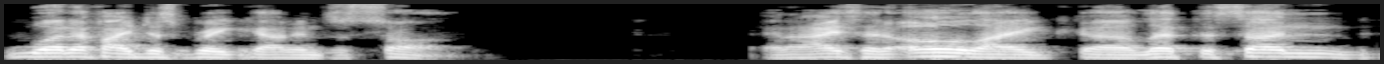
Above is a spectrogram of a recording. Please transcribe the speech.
what if I just break out into song? And I said, oh, like uh, let the sun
